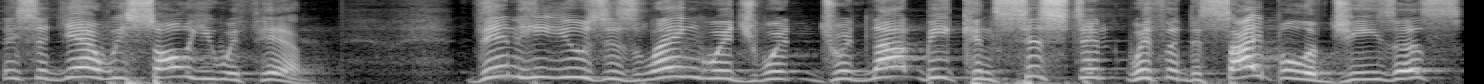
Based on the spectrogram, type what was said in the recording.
They said, Yeah, we saw you with him. Then he uses language which would not be consistent with a disciple of Jesus.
